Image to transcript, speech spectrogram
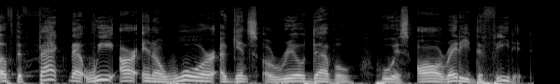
of the fact that we are in a war against a real devil who is already defeated.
